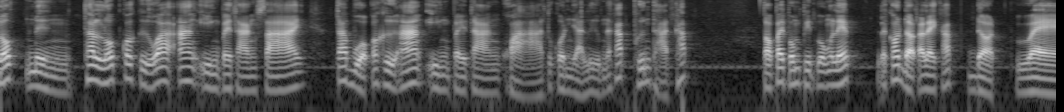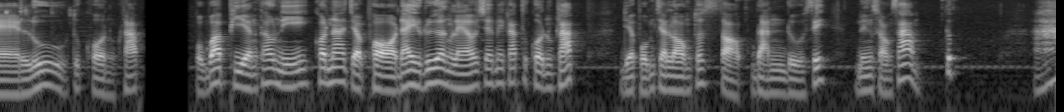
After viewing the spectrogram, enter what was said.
ลบ1ถ้าลบก็คือว่าอ้างอิงไปทางซ้าย ถ้าบวกก็คืออ้างอิงไปทางขวาทุกคนอย่าลืมนะครับ พื้นฐานครับ ต่อไปผมปิดวงเล็บ แล้วก็ dot อะไรครับ dot value ทุกคนครับ ผมว่าเพียงเท่านี้ก็น่าจะพอได้เรื่องแล้วใช่ไหมครับ ทุกคนครับ เดี๋ยวผมจะลองทดสอบรันดูสิหนึ่งส อ่า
